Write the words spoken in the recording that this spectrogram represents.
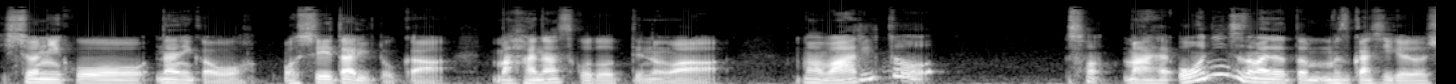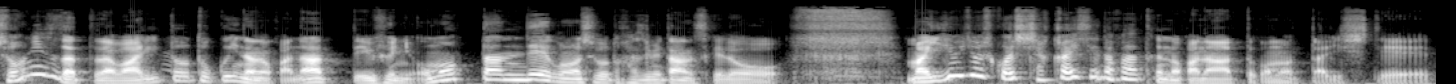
一緒にこう何かを教えたりとか、まあ話すことっていうのは、まあ割とそ、まあ、大人数の前だと難しいけど、少人数だったら割と得意なのかなっていうふうに思ったんで、この仕事始めたんですけど、まあ、いよいよこれ社会性なくなってくるのかなとか思ったりして、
